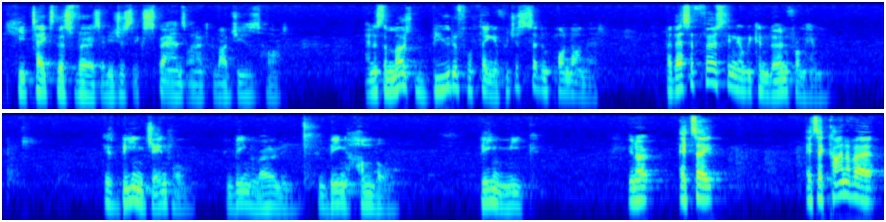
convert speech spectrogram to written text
he takes this verse and he just expands on it about Jesus' heart, and it's the most beautiful thing if we just sit and ponder on that. But that's the first thing that we can learn from him: is being gentle and being lowly and being humble, being meek. You know, it's a, it's a kind of a,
